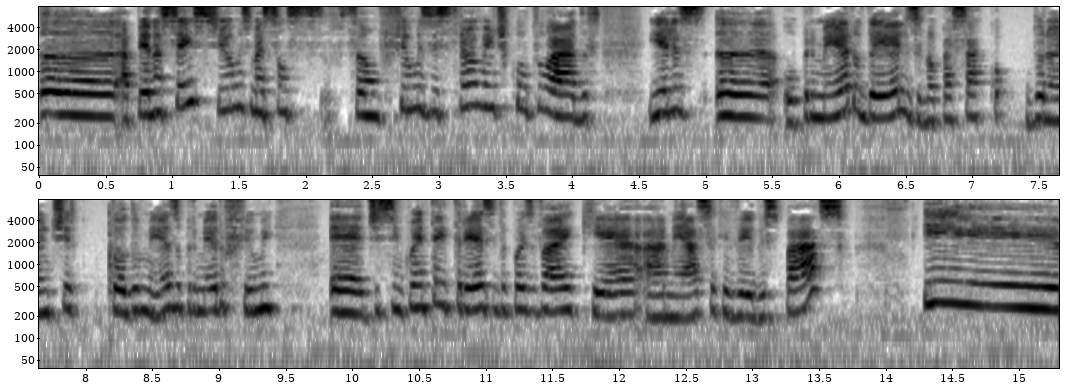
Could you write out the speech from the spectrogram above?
uh, apenas seis filmes, mas são, são filmes extremamente cultuados. E eles, uh, o primeiro deles, vou passar durante todo o mês, o primeiro filme é de 53 e depois vai, que é A Ameaça que Veio do Espaço. E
